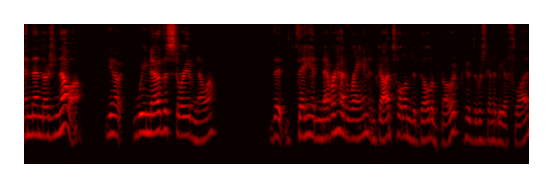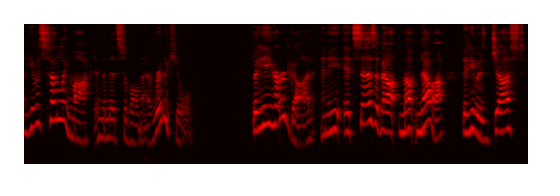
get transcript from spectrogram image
And then there's Noah. You know, we know the story of Noah that they had never had rain and God told him to build a boat because there was going to be a flood. He was totally mocked in the midst of all that, ridiculed. But he heard God and he it says about Noah that he was just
